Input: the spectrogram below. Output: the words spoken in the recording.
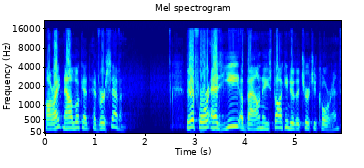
All right, now look at, at verse 7. Therefore, as ye abound, and he's talking to the church at Corinth,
